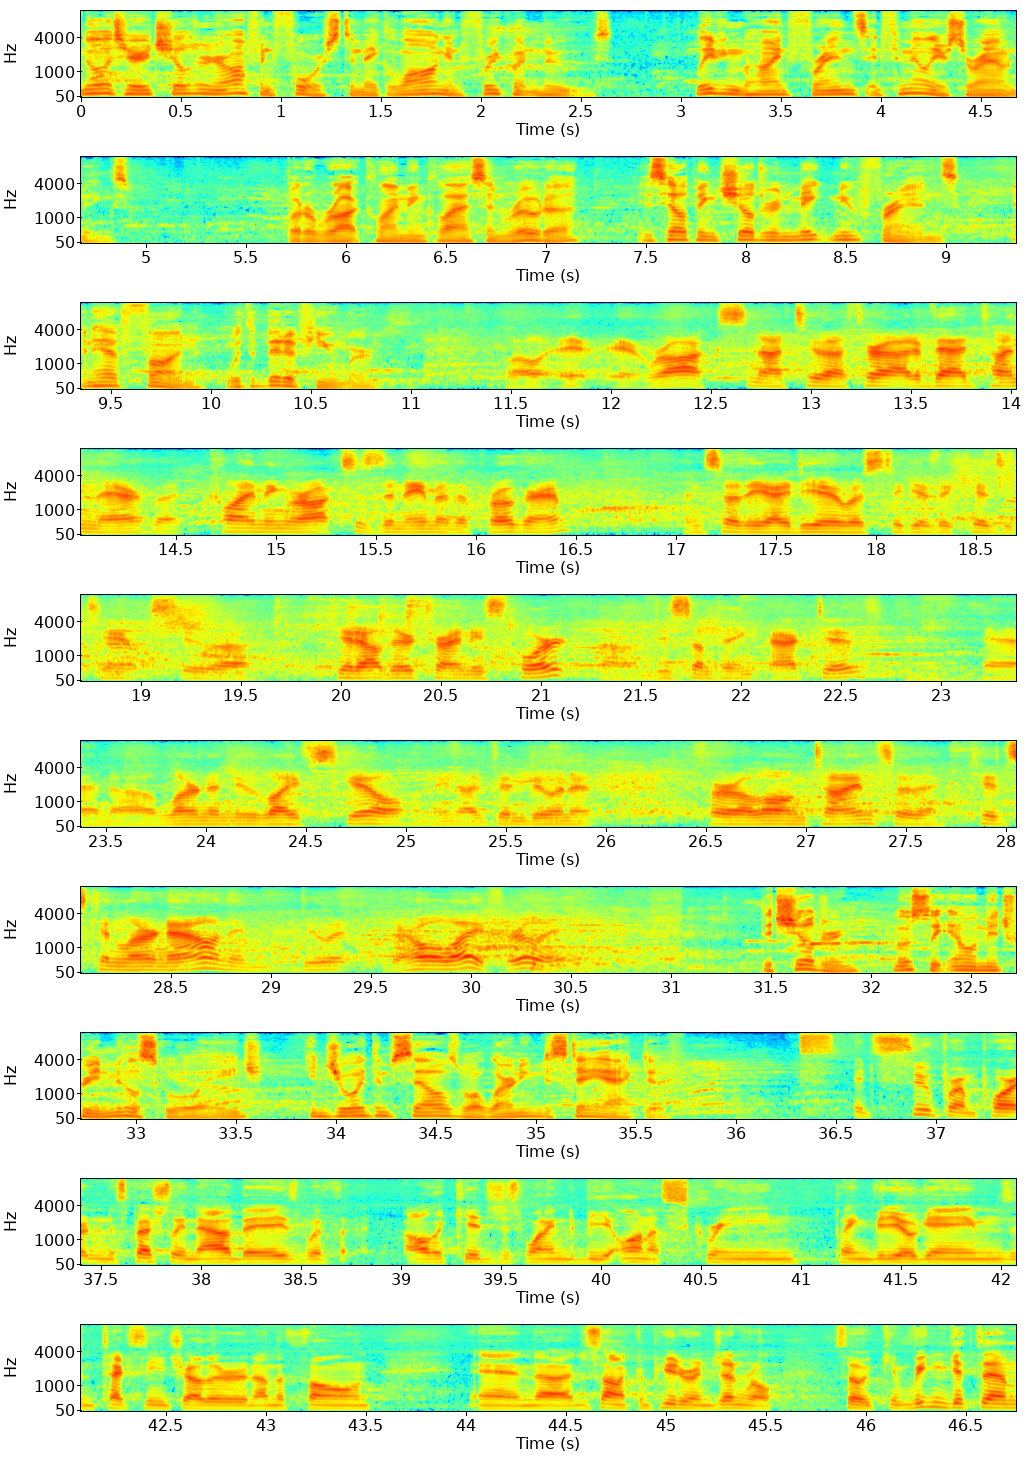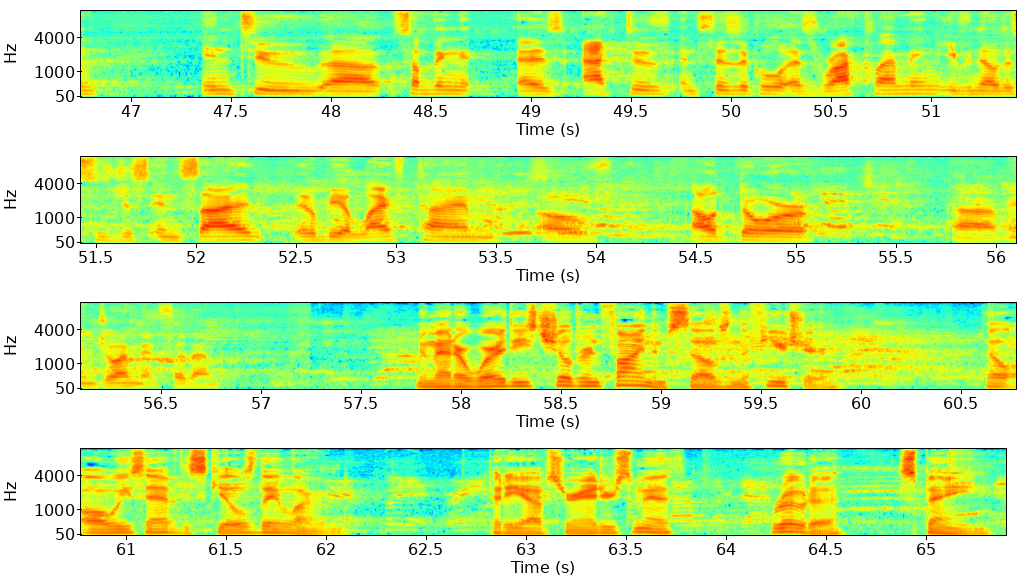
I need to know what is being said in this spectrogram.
Military children are often forced to make long and frequent moves, leaving behind friends and familiar surroundings. But a rock climbing class in Rota is helping children make new friends and have fun with a bit of humor. Well, it, it rocks, not to uh, throw out a bad pun there, but Climbing Rocks is the name of the program. And so the idea was to give the kids a chance to uh, get out there, try a new sport, um, do something active, and uh, learn a new life skill. I mean, I've been doing it for a long time, so the kids can learn now and they do it their whole life, really. The children, mostly elementary and middle school age, enjoyed themselves while learning to stay active. It's super important, especially nowadays with all the kids just wanting to be on a screen, playing video games and texting each other and on the phone and uh, just on a computer in general. So can, we can get them into uh, something as active and physical as rock climbing, even though this is just inside, it'll be a lifetime of outdoor uh, enjoyment for them. No matter where these children find themselves in the future, they'll always have the skills they learned. Petty Officer Andrew Smith, Rota, Spain.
